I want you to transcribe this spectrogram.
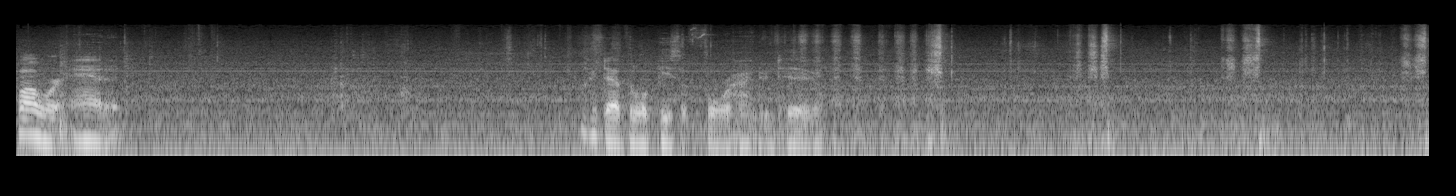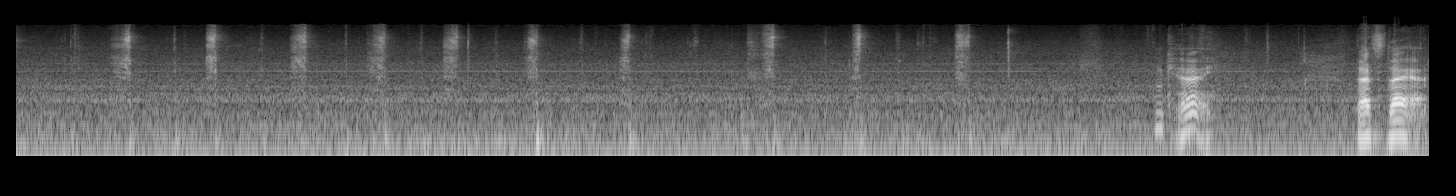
While we're at it, look at that little piece of 400 too. Okay. That's that.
